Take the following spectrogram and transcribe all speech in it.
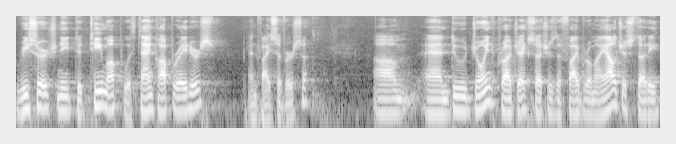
research need to team up with tank operators and vice versa, um, and do joint projects such as the fibromyalgia study,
